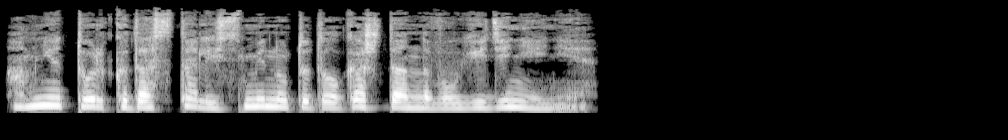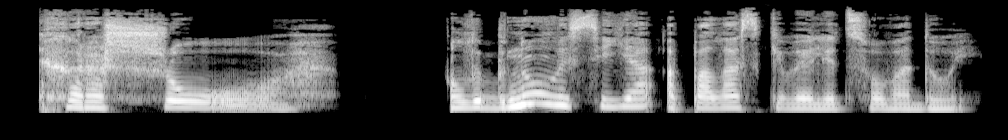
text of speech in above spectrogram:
а мне только достались минуты долгожданного уединения. «Хорошо», — улыбнулась я, ополаскивая лицо водой.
